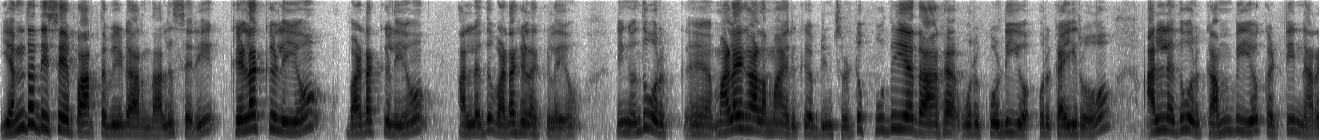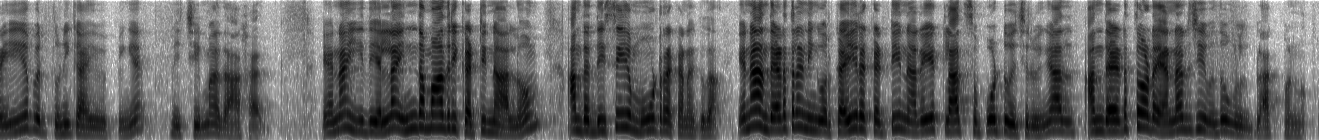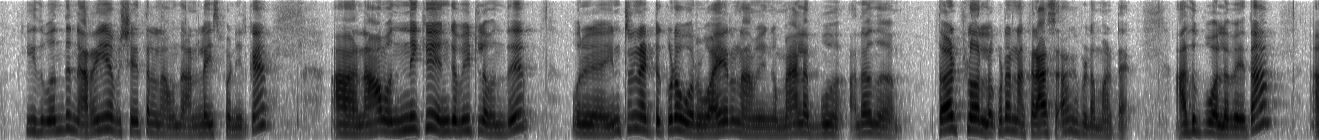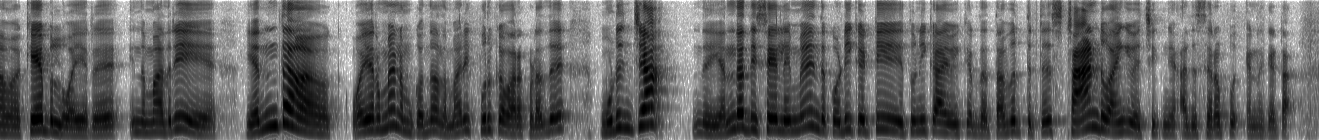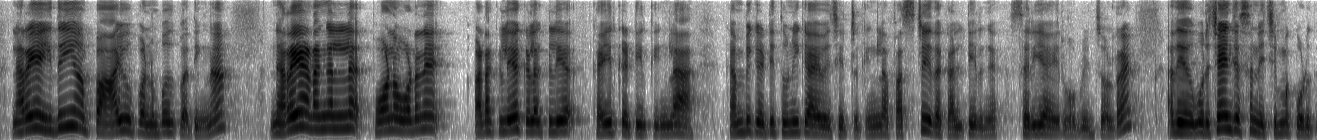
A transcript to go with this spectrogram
எந்த திசையை பார்த்த வீடாக இருந்தாலும் சரி கிழக்குலேயும் வடக்குலேயும் அல்லது வடகிழக்குலேயும் நீங்கள் வந்து ஒரு மழை மழைக்காலமாக இருக்குது அப்படின்னு சொல்லிட்டு புதியதாக ஒரு கொடியோ ஒரு கயிறோ அல்லது ஒரு கம்பியோ கட்டி நிறைய பேர் துணி காய வைப்பீங்க. நிச்சயமாக அது ஆகாது. ஏன்னா இது எல்லாம் இந்த மாதிரி கட்டினாலும் அந்த திசையை மூடுற கணக்கு தான். ஏன்னா அந்த இடத்துல நீங்கள் ஒரு கயிறை கட்டி நிறைய கிளாத்ஸை போட்டு வச்சுருவீங்க. அது அந்த இடத்தோட எனர்ஜி வந்து உங்களுக்கு பிளாக் பண்ணும். இது வந்து நிறைய விஷயத்தில் நான் வந்து அனலைஸ் பண்ணியிருக்கேன். நான் இன்றைக்கும் எங்கள் வீட்டில் வந்து ஒரு இன்டர்நெட்டு கூட ஒரு ஒயர் நான் எங்கள் மேலே பூ அதாவது தேர்ட் ஃப்ளோரில் கூட நான் கிராஸ் ஆக விட மாட்டேன். அது போலவே தான் கேபிள் ஒயரு இந்த மாதிரி எந்த ஒயருமே நமக்கு வந்து அந்த மாதிரி குறுக்க வரக்கூடாது. முடிஞ்சால் இந்த எந்த திசையிலையுமே இந்த கொடி கட்டி துணி காய வைக்கிறத தவிர்த்துட்டு ஸ்டாண்டு வாங்கி வச்சுக்கோங்க. அது சிறப்பு என்ன கேட்டால் நிறைய இதையும் அப்போ ஆய்வு பண்ணும்போது பார்த்திங்கன்னா நிறைய இடங்கள்ல போன உடனே வடக்குலேயோ கிழக்குலேயோ கயிறு கட்டியிருக்கீங்களா? கம்பி கட்டி துணி காய வச்சிட்ருக்கீங்களா? ஃபஸ்ட்டு இதை கழட்டிடுங்க சரியாயிரும் அப்படின்னு சொல்கிறேன் அது ஒரு சேஞ்சஸை நிச்சயமாக கொடுக்குது.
